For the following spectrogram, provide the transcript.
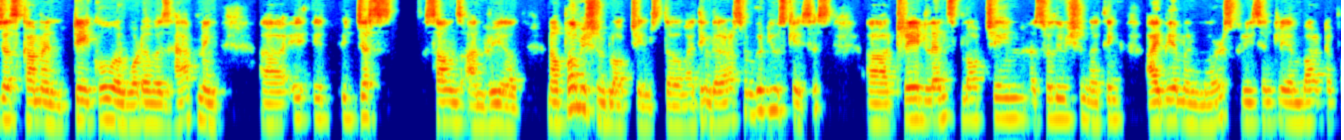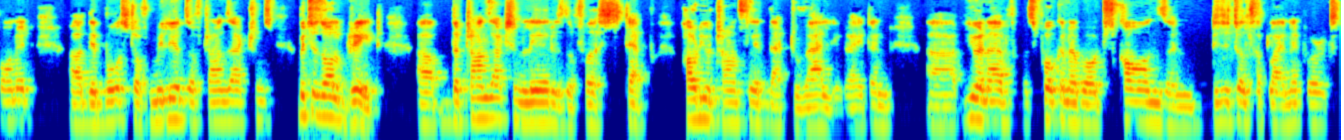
just come and take over whatever is happening uh, it, it, it just sounds unreal now permission blockchains though i think there are some good use cases uh, TradeLens blockchain solution. I think IBM and Maersk recently embarked upon it. Uh, they boast of millions of transactions, which is all great. Uh, the transaction layer is the first step. How do you translate that to value, right? And uh, you and I have spoken about SCONs and digital supply networks.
